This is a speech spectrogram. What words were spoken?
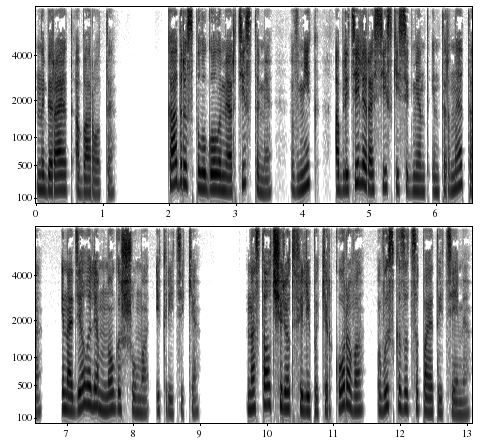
набирает обороты. Кадры с полуголыми артистами в миг облетели российский сегмент интернета и наделали много шума и критики. Настал черед Филиппа Киркорова высказаться по этой теме.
